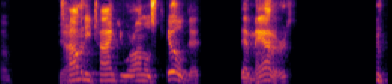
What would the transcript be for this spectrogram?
So, yeah. How many times you were almost killed that that matters. you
